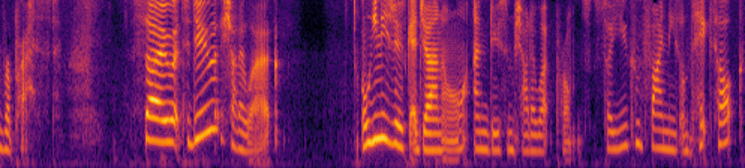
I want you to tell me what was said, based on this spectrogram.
repressed. So, to do shadow work, all you need to do is get a journal and do some shadow work prompts. So, you can find these on TikTok,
